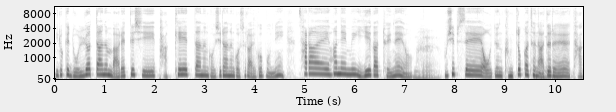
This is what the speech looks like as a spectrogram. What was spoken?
이렇게 놀렸다는 말의 뜻이 박해했다는 것이라는 것을 알고 보니 사라의 화냄이 이해가 되네요. 네. 90세에 얻은 금쪽 같은 음. 아들을 다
